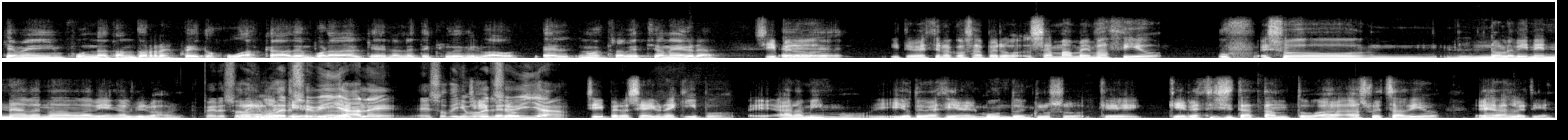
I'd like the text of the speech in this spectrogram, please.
que me infunda tanto respeto jugar cada temporada que el Athletic Club de Bilbao. Él, nuestra bestia negra. Sí, pero. Eh, y te voy a decir una cosa, pero San Mamés vacío, uff, eso mm, no le viene nada, nada bien al Bilbao. ¿eh? Pero eso dijimos del Sevilla, Ale. Eso dijimos del Sevilla. Sí, pero si hay un equipo eh, ahora mismo, y yo te voy a decir en el mundo incluso, que, necesita tanto a, su estadio, es el Atleti. ¿eh?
